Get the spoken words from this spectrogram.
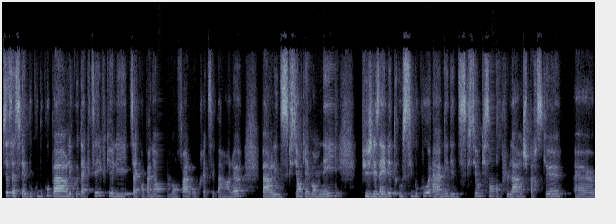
Ça, ça se fait beaucoup, beaucoup par l'écoute active que les accompagnants vont faire auprès de ces parents-là, par les discussions qu'elles vont mener. Puis je les invite aussi beaucoup à amener des discussions qui sont plus larges parce que euh,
